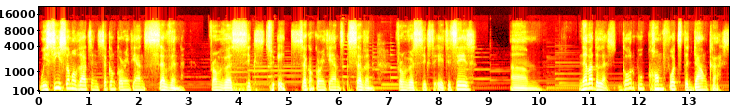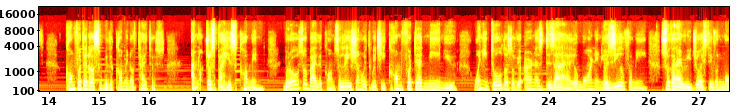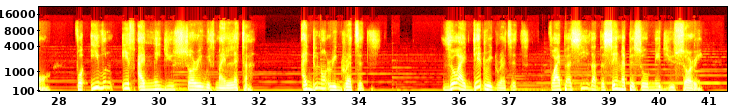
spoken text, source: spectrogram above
We see some of that in Second Corinthians 7 from verse 6 to 8. Second Corinthians 7 from verse 6 to 8. It says, um, Nevertheless, God who comforts the downcast comforted us with the coming of Titus, and not just by his coming, but also by the consolation with which he comforted me and you when he told us of your earnest desire, your mourning, your zeal for me, so that I rejoiced even more. For even if I made you sorry with my letter, I do not regret it. Though I did regret it, for I perceive that the same epistle made you sorry,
